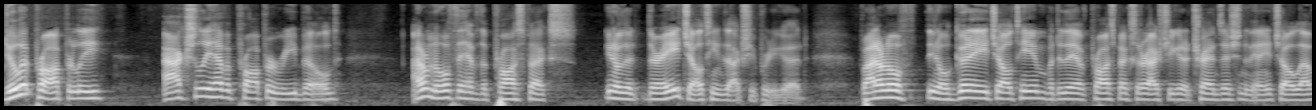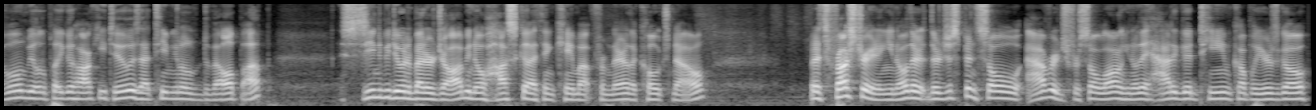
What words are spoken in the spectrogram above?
Do it properly. Actually have a proper rebuild. I don't know if they have the prospects. You know, their, their AHL team's actually pretty good. But I don't know if, you know, good AHL team, but do they have prospects that are actually going to transition to the NHL level and be able to play good hockey too? Is that team going to develop up? They seem to be doing a better job. You know, Huska, I think, came up from there, the coach now. But it's frustrating, you know, they're, they're just been so average for so long. You know, they had a good team a couple years ago.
